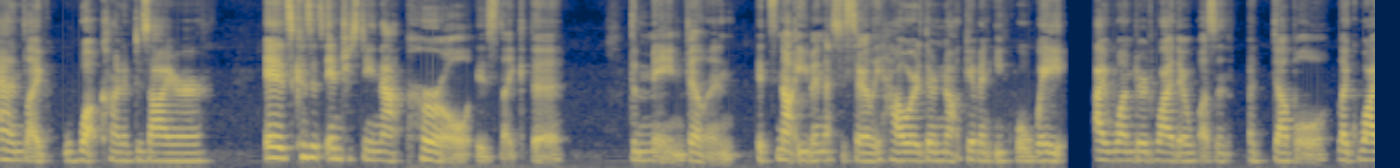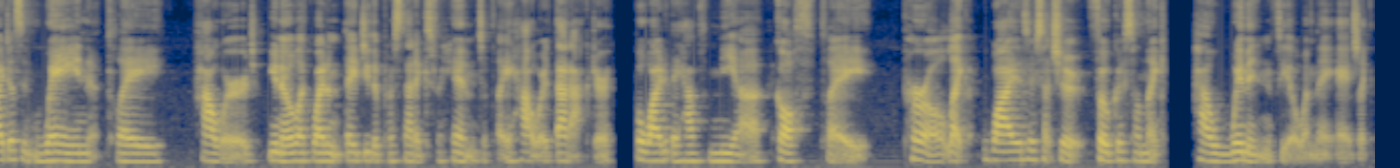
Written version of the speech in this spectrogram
and like what kind of desire is because it's interesting that Pearl is like the the main villain. It's not even necessarily Howard. They're not given equal weight. I wondered why there wasn't a double. Like, why doesn't Wayne play Howard? You know, like, why didn't they do the prosthetics for him to play Howard, that actor? But why do they have Mia Goth play Pearl? Like, why is there such a focus on like how women feel when they age? Like,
